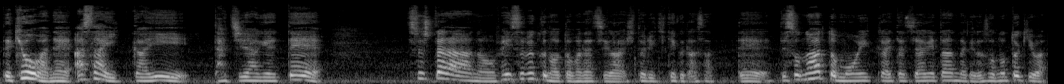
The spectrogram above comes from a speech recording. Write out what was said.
で今日はね朝1回立ち上げてそしたらあのフェイスブックのお友達が1人来てくださってでその後もう1回立ち上げたんだけどその時は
